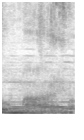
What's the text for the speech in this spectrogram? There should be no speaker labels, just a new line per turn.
mental mind.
